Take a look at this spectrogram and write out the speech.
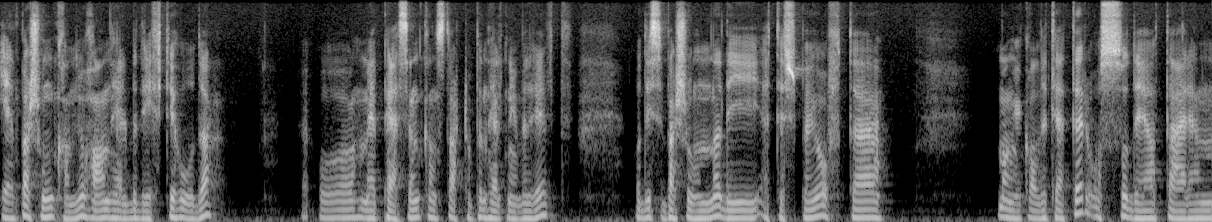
eh, person kan jo ha en hel bedrift i hodet. Og med PC-en kan starte opp en helt ny bedrift. Og disse personene de etterspør jo ofte mange kvaliteter. Også det at det er en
